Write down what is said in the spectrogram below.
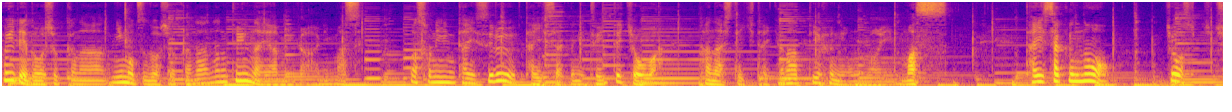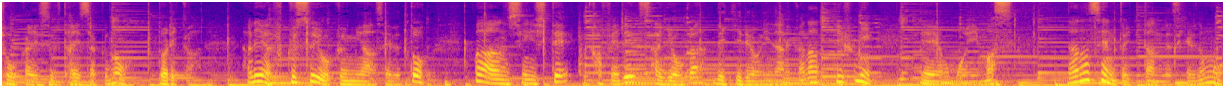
トイレどうしようかな荷物どうしようかななんていう悩みがあります、まあ、それに対する対策について今日は話していきたいかなっていうふうに思います。対策の今日紹介する対策のどれかあるいは複数を組み合わせると、まあ、安心してカフェで作業ができるようになるかなっていうふうに、え思います。7選と言ったんですけれども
